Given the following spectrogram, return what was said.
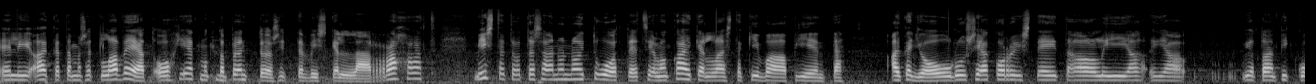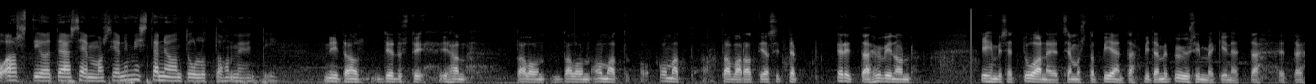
Eli aika tämmöiset laveat ohjeet, mutta pönttöön sitten viskellään rahat. Mistä te olette saaneet nuo tuotteet? Siellä on kaikenlaista kivaa pientä aika jouluisia koristeita oli ja, ja jotain pikkuastioita ja semmoisia, niin mistä ne on tullut tuohon myyntiin? Niitä on tietysti ihan talon, talon omat, omat tavarat ja sitten erittäin hyvin on ihmiset tuoneet semmoista pientä, mitä me pyysimmekin, että, että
